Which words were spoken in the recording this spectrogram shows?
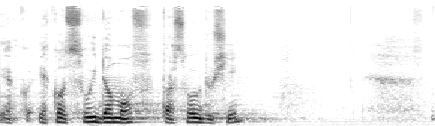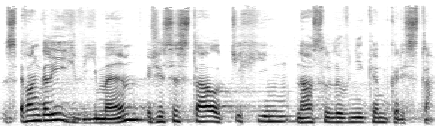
jako, jako svůj domov pro svou duši. Z evangelií víme, že se stal tichým následovníkem Krista.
